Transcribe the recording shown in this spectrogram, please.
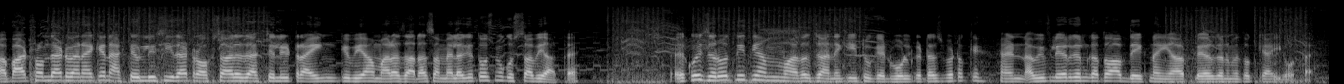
apart from that when I can actively see that rock star is actually trying कि भैया हमारा ज़्यादा समय लगे तो उसमें गुस्सा भी आता है। कोई ज़रूरत नहीं थी हम वहाँ तक जाने की to get bolt cutters but okay and अभी फ्लेयर गन का तो आप देखना ही यार फ्लेयर गन में तो क्या ही होता है।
